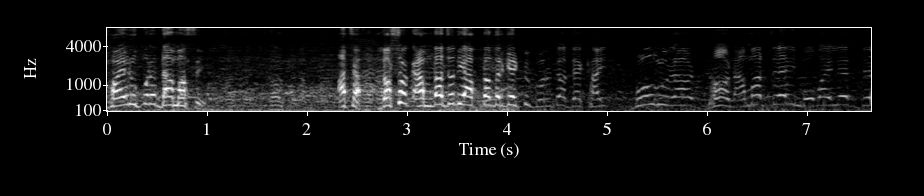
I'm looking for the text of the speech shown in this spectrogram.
ছয়ের উপরে দাম আছে। আচ্ছা দর্শক আমরা যদি আপনাদেরকে একটু গরুটা দেখাই বগুড়া ধন আমার যে মোবাইলের যে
